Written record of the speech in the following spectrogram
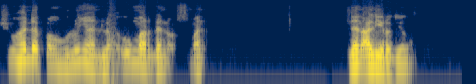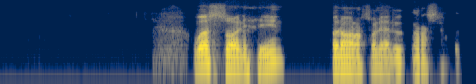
syuhada penghulunya adalah Umar dan Utsman dan Ali radhiyallahu. Wassalihin, orang-orang soleh adalah para sahabat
